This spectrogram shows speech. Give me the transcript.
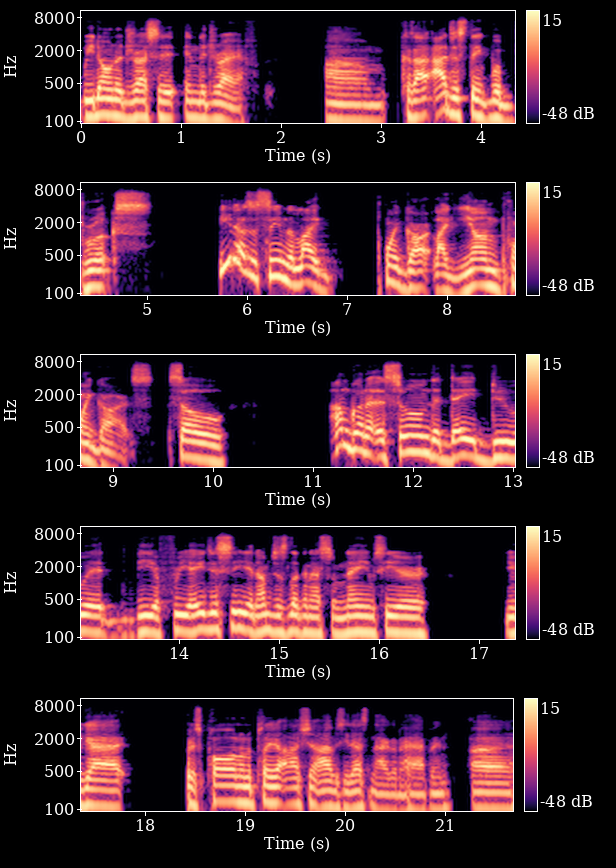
we don't address it in the draft. Um, because I, I just think with Brooks, he doesn't seem to like point guard, like young point guards. So I'm gonna assume that they do it via free agency, and I'm just looking at some names here. You got Chris Paul on the player option. Obviously, that's not gonna happen. Uh,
